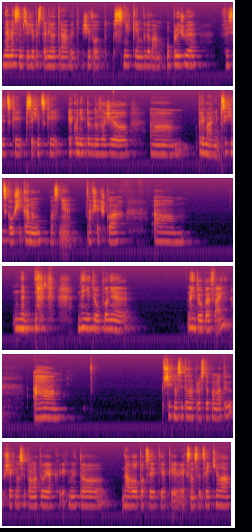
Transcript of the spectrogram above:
Nemyslím si, že byste měli trávit život s někým, kdo vám ubližuje fyzicky, psychicky, jako někdo, kdo zažil um, primárně psychickou šikanu vlastně na všech školách. Um, ne, není to úplně není to úplně fajn. A všechno si to naprosto pamatuju, všechno si pamatuju, jak, jak mi to dávalo pocit, jak, jak jsem se cítila,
